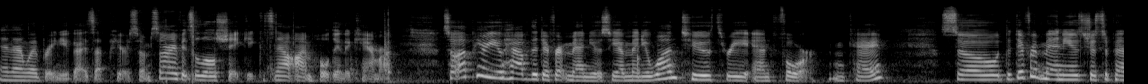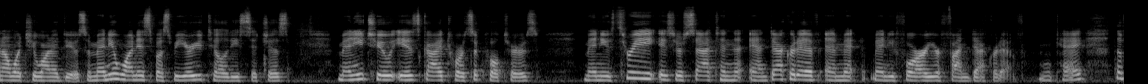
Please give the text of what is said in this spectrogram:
and I'm going to bring you guys up here. So I'm sorry if it's a little shaky because now I'm holding the camera. So up here you have the different menus. You have menu one, two, three, and 4. Okay. So the different menus just depend on what you want to do. So menu 1 is supposed to be your utility stitches. Menu 2 is guide towards the quilters. Menu 3 is your satin and decorative, and menu 4 are your fun decorative. Okay, the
